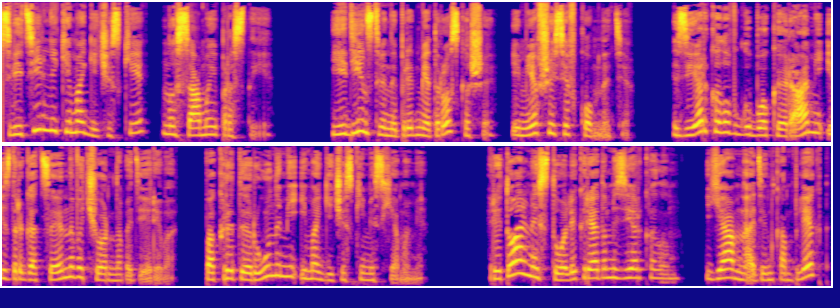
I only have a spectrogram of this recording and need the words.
Светильники магические, но самые простые. Единственный предмет роскоши, имевшийся в комнате. Зеркало в глубокой раме из драгоценного черного дерева, покрытое рунами и магическими схемами. Ритуальный столик рядом с зеркалом, явно один комплект,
